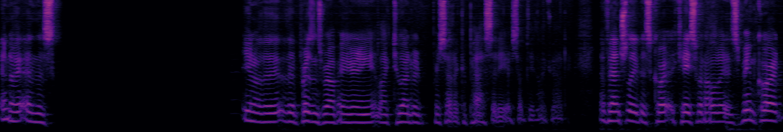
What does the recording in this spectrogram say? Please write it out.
and uh, and this. You know the, the prisons were operating at like two hundred percent of capacity or something like that. Eventually, this court, case went all the way to the Supreme Court,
